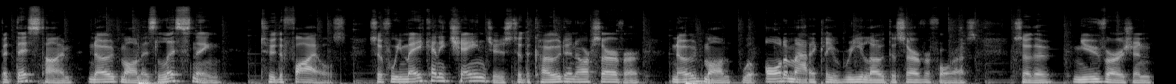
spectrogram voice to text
but this time, NodeMon is listening to the files. So if we make any changes to the code in our server, NodeMon will automatically reload the server for us. So the new version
